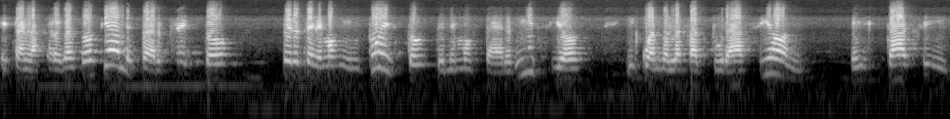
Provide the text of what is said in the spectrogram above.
están las cargas sociales, perfecto, pero tenemos impuestos, tenemos servicios, y cuando la facturación es casi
